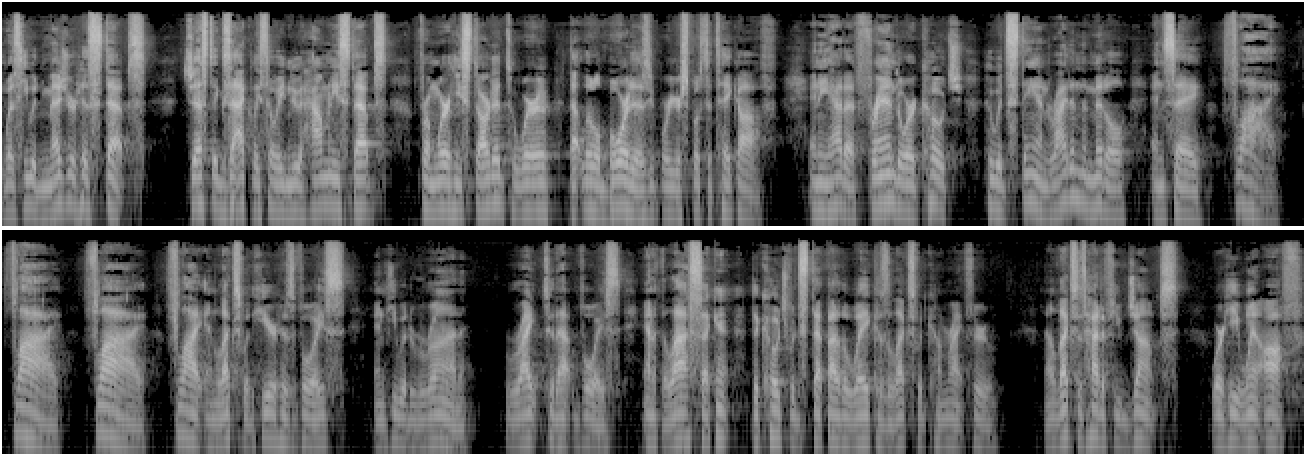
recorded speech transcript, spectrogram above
was he would measure his steps just exactly so he knew how many steps from where he started to where that little board is where you're supposed to take off. And he had a friend or a coach who would stand right in the middle and say, fly, fly, fly, fly. And Lex would hear his voice and he would run right to that voice. And at the last second, the coach would step out of the way because Lex would come right through. Now, Lex has had a few jumps where he went off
